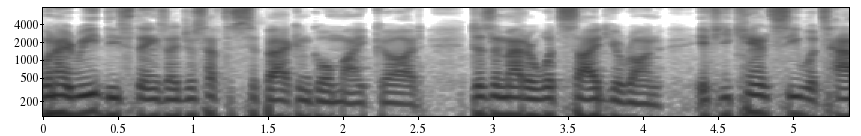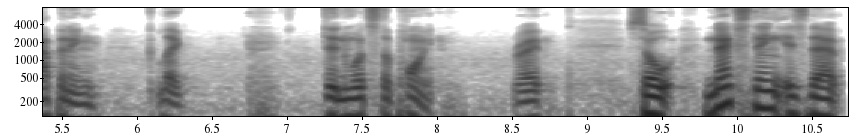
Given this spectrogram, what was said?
when I read these things, I just have to sit back and go, my God, doesn't matter what side you're on. If you can't see what's happening, like then what's the point, right? So next thing is that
